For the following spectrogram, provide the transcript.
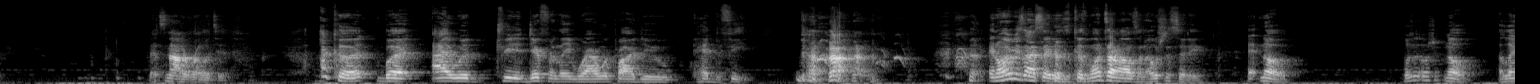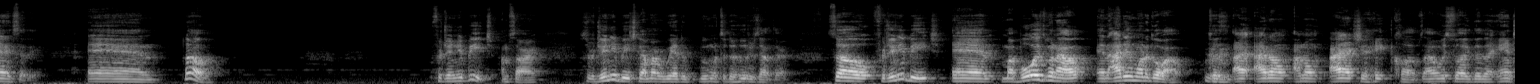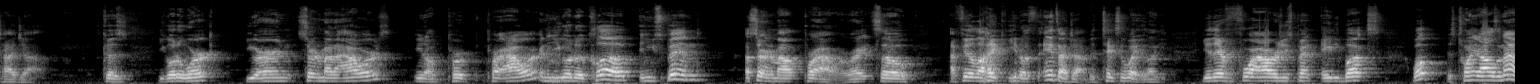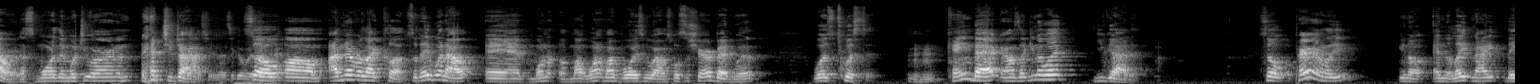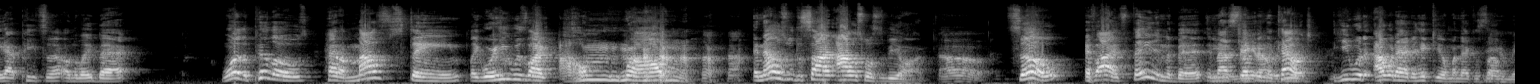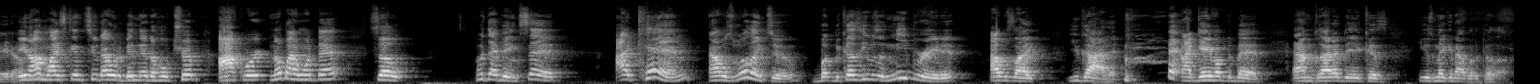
That's not a relative. I could, but I would treat it differently. Where I would probably do head to feet. And the only reason I say this is because one time I was in Ocean City. Eh, No, was it Ocean? No, Atlantic City, and no, Virginia Beach. I'm sorry, it's Virginia Beach. I remember we had to, we went to the Hooters out there. So Virginia Beach, and my boys went out, and I didn't want to go out because I, I don't I don't I actually hate clubs. I always feel like they're the anti job because you go to work, you earn a certain amount of hours, you know, per per hour, and then you go to a club and you spend a certain amount per hour, right? So I feel like you know it's the anti job. It takes away like you're there for four hours, you spent eighty bucks. Well, it's twenty dollars an hour. That's more than what you earn at your job. Gotcha. That's a good way So um, I've never liked clubs. So they went out, and one of my one of my boys who I was supposed to share a bed with was twisted. Came back, and I was like, you know what, you got it. So apparently, you know, in the late night, they got pizza on the way back. one of the pillows had a mouth stain, like where he was like, um, um, and that was with the side I was supposed to be on. Oh, So if I had stayed in the bed and not slept in the couch, he would I would have had a hickey on my neck or something. You know, I'm light skinned too. That would have been there the whole trip. Awkward. Nobody want that. So with that being said, I can. I was willing to, but because he was inebriated, I was like, "You got it," and I gave up the bed, and I'm glad I did because he was making out with a pillow.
